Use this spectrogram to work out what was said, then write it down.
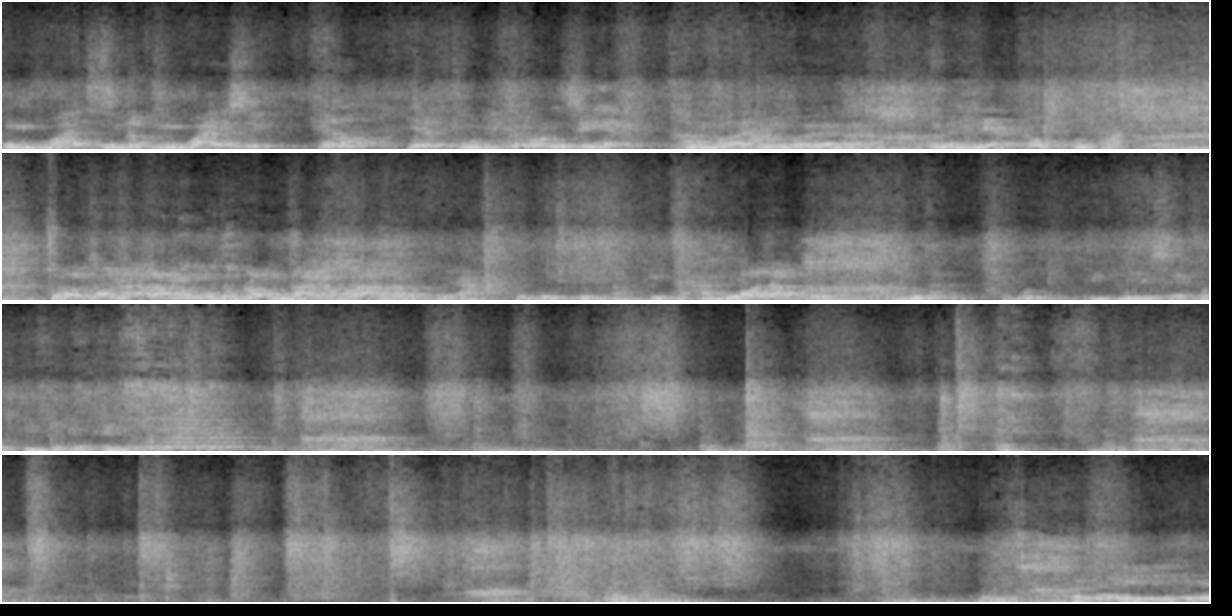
ઊંઘવાય છે ઊંઘવાય છે હેનો હેર પૂરી કરવાની છે હેર બાજુ ગોલે કાકા. અને હેર તો ઊભું ચો ચો ના કારણે હું તો પેલા ધારે પર આગળ. આ તો બહુ બાકી ચાલે અવાજ આપતો. ઊભું થાક તિજોરી છે તો તિજોરી ખેંચી અરે એ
